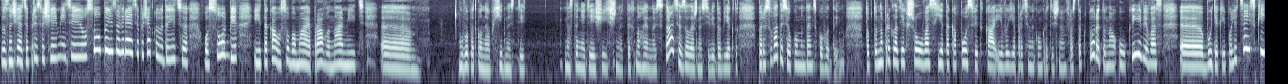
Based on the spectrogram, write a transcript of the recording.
Зазначається прізвище ім'я цієї особи і завіряється початку, видається особі, і така особа має право на мідь. Е, у випадку необхідності настання тієї іншої техногенної ситуації, в залежності від об'єкту, пересуватися у комендантську годину. Тобто, наприклад, якщо у вас є така посвідка і ви є працівником критичної інфраструктури, то на у Києві вас е, будь-який поліцейський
